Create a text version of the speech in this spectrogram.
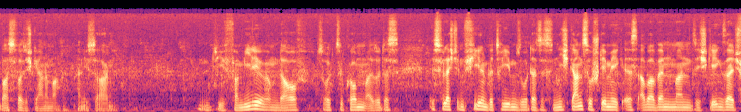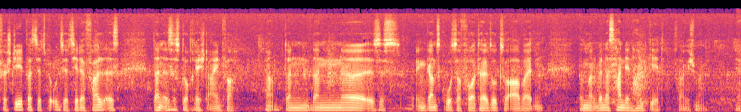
was, was ich gerne mache, kann ich sagen. Die Familie, um darauf zurückzukommen, also das ist vielleicht in vielen Betrieben so, dass es nicht ganz so stimmig ist, aber wenn man sich gegenseitig versteht, was jetzt bei uns jetzt hier der Fall ist, dann ist es doch recht einfach. Ja, dann dann äh, ist es ein ganz großer Vorteil, so zu arbeiten, wenn, man, wenn das Hand in Hand geht, sage ich mal. Ja.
